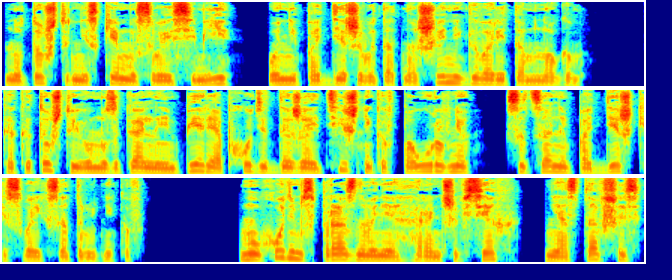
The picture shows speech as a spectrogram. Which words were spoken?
Но то, что ни с кем из своей семьи он не поддерживает отношений, говорит о многом. Как и то, что его музыкальная империя обходит даже айтишников по уровню социальной поддержки своих сотрудников. Мы уходим с празднования раньше всех, не оставшись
